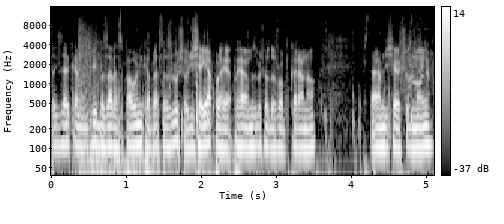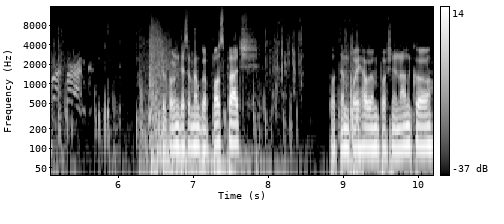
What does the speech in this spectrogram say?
Tak zerkam drzwi, bo zaraz Paulinka wraca z Lusią. Dzisiaj ja pojecha- pojechałem z Lusią do żłobka rano. Wstałem dzisiaj o siódmej. Paulinka sobie mogła pospać. Potem pojechałem po śniadanko.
